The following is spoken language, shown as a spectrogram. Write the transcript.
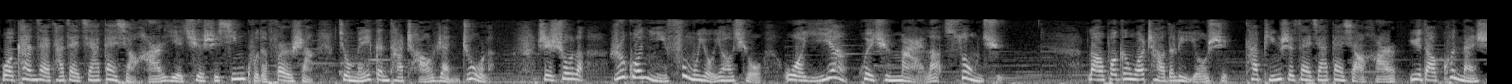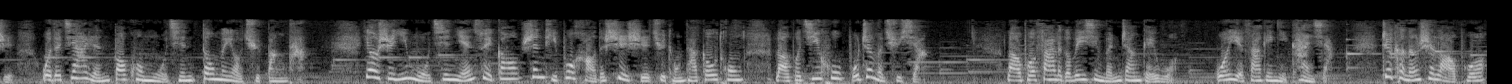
我看在她在家带小孩也确实辛苦的份上，就没跟她吵，忍住了，只说了如果你父母有要求，我一样会去买了送去。老婆跟我吵的理由是，她平时在家带小孩，遇到困难时，我的家人包括母亲都没有去帮她。要是以母亲年岁高、身体不好的事实去同她沟通，老婆几乎不这么去想。老婆发了个微信文章给我，我也发给你看下。这可能是老婆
